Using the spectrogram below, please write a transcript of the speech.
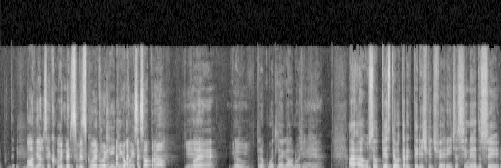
Nove anos sem comer esse biscoito. Hoje em Dia que eu conheci seu trampo. Que Foi? é. Eu e- trampo muito legal no hoje em é, dia. A- a- o seu texto tem uma característica diferente, assim, né? Do ser...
